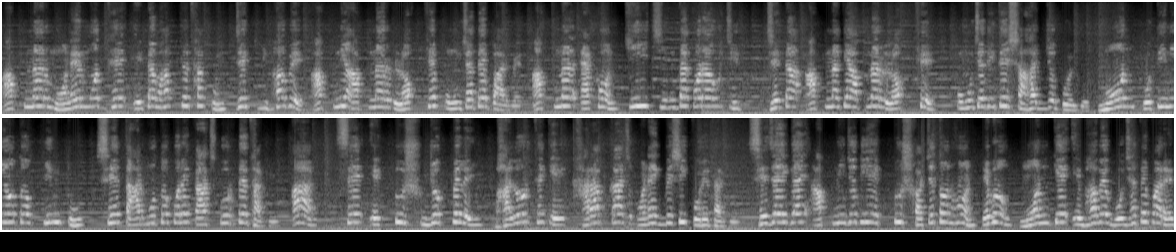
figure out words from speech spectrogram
আপনার মনের মধ্যে এটা ভাবতে থাকুন যে কীভাবে আপনি আপনার লক্ষ্যে পৌঁছাতে পারবেন। আপনার এখন কি চিন্তা করা উচিত যেটা আপনাকে আপনার লক্ষ্যে পৌঁছে দিতে সাহায্য করবে। মন প্রতিনিয়ত কিন্তু সে তার মতো করে কাজ করতে থাকে। আর সে একটু সুযোগ পেলেই ভালোর থেকে খারাপ কাজ অনেক বেশি করে থাকে। সে জায়গায় আপনি যদি একটু সচেতন হন এবং মনকে এভাবে বোঝাতে পারেন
